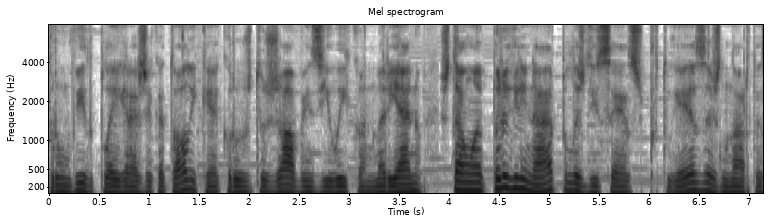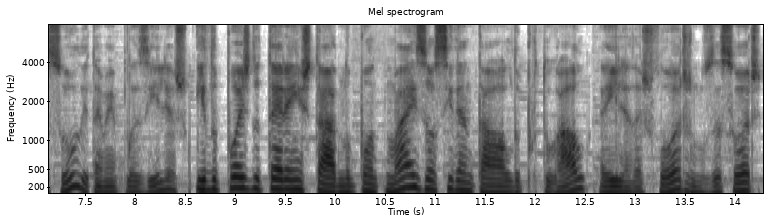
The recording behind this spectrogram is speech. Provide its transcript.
promovido pela Igreja Católica, a Cruz dos Jovens e o ícone mariano, estão a peregrinar pelas dioceses portuguesas de norte a sul e também pelas ilhas, e depois de terem estado no ponto mais ocidental de Portugal, a Ilha das Flores, nos Açores,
